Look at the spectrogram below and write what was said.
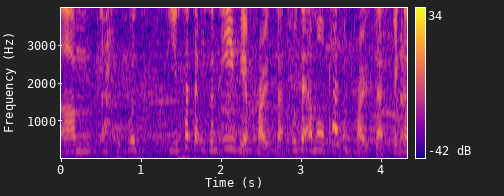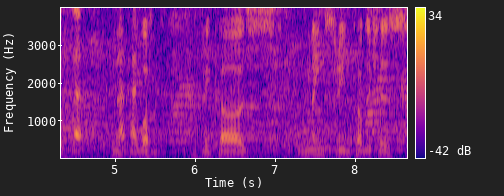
Um, was you said that was an easier process? Was it a more pleasant process? Because the No, okay. it wasn't, because mainstream publishers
